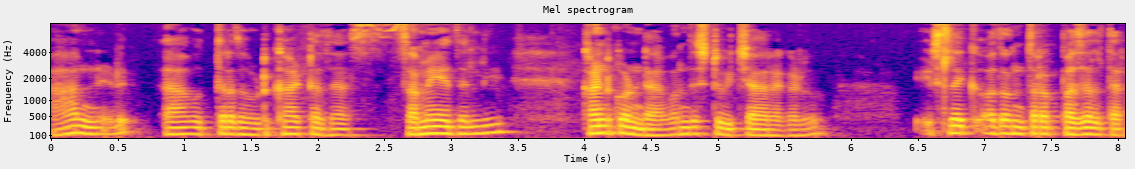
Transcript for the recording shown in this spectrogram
ಆ ನಡೆ, ಆ ಉತ್ತರದ ಹುಡುಕಾಟದ ಸಮಯದಲ್ಲಿ ಕಂಡುಕೊಂಡ ಒಂದಿಷ್ಟು ವಿಚಾರಗಳು. ಇಟ್ಸ್ ಲೈಕ್ ಅದೊಂಥರ ಪಝಲ್ ಥರ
